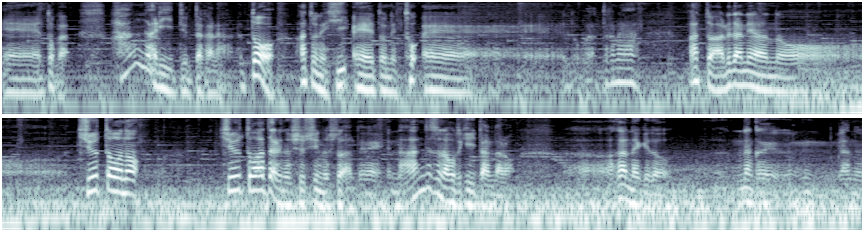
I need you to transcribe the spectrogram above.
えー、とか、ハンガリーって言ったかな、と、あとね、ひえっ、ー、とね、と、えー、どこだったかな、あとあれだね、あのー、中東の、中東あたりの出身の人なんてね、なんでそんなこと聞いたんだろう。わかんないけど、なんか、あの、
